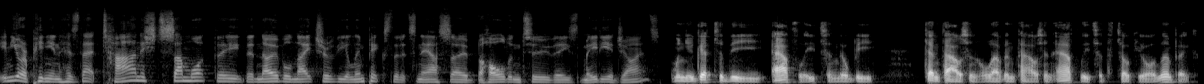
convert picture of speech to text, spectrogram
in your opinion, has that tarnished somewhat the, the noble nature of the Olympics that it's now so beholden to these media giants? When you get to the athletes, and there'll be 10,000, 11,000 athletes at the Tokyo Olympics,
